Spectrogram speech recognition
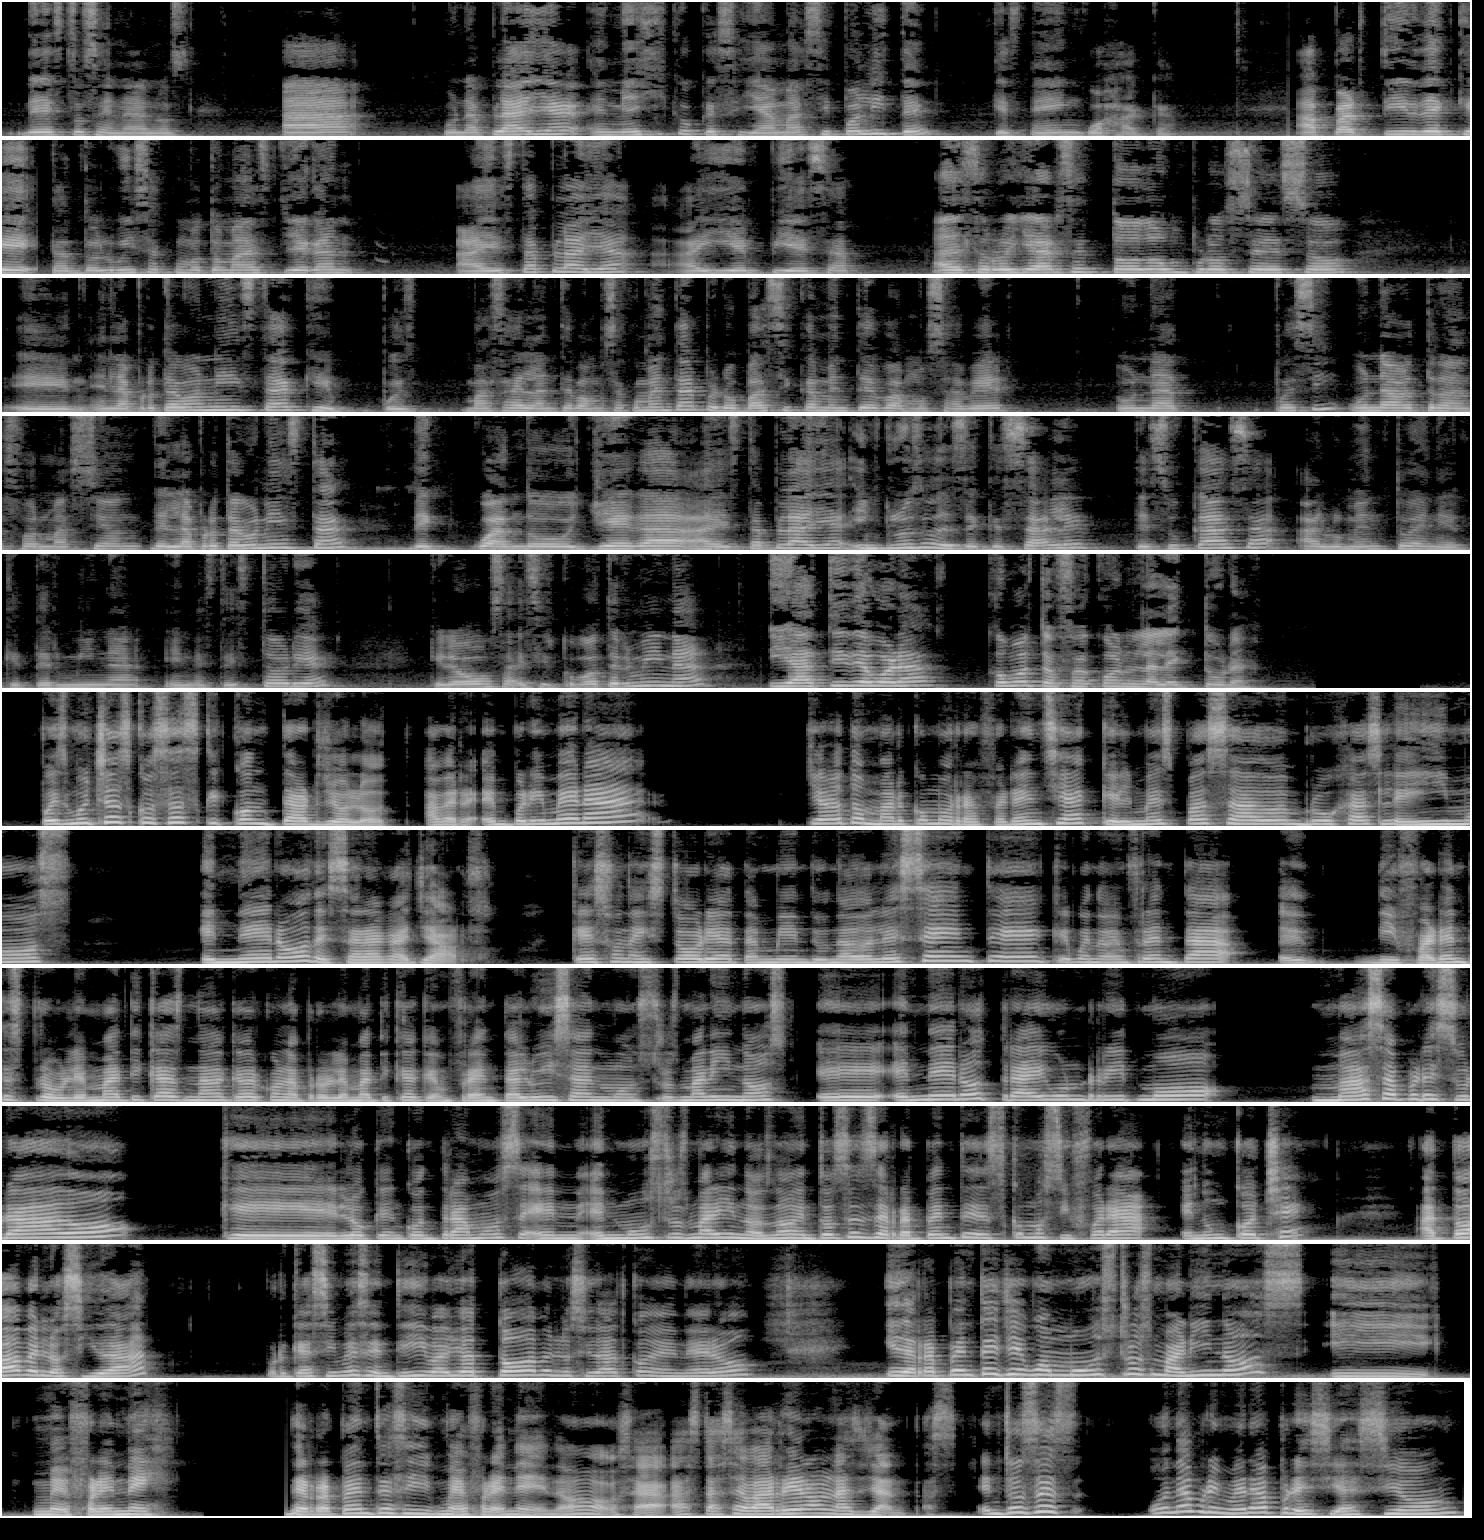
de estos enanos a una playa en México que se llama Cipolite, que está en Oaxaca. A partir de que tanto Luisa como Tomás llegan a esta playa, ahí empieza a desarrollarse todo un proceso en, la protagonista que pues más adelante vamos a comentar, pero básicamente vamos a ver una pues sí, una transformación de la protagonista de cuando llega a esta playa, incluso desde que sale de su casa al momento en el que termina en esta historia, que vamos a decir cómo termina. Y a ti, Débora, ¿cómo te fue con la lectura? Pues muchas cosas que contar, Yolot. A ver, en primera, quiero tomar como referencia que el mes pasado en Brujas leímos Enero de Sara Gallardo, que es una historia también de un adolescente que, bueno, enfrenta eh, diferentes problemáticas, nada que ver con la problemática que enfrenta Luisa en Monstruos Marinos. Eh, enero trae un ritmo más apresurado que lo que encontramos en, en Monstruos Marinos, ¿no? Entonces de repente es como si fuera en un coche a toda velocidad, porque así me sentí, iba yo a toda velocidad con enero, y de repente llego a monstruos marinos y me frené. De repente sí me frené, ¿no? O sea, hasta se barrieron las llantas. Entonces, una primera apreciación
